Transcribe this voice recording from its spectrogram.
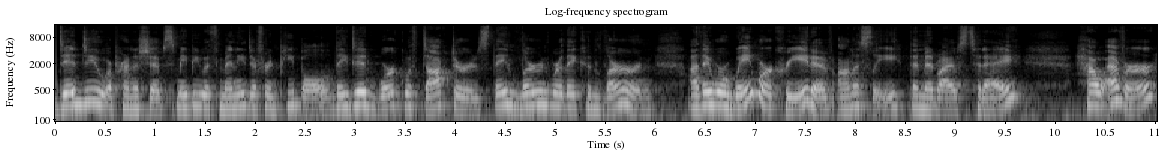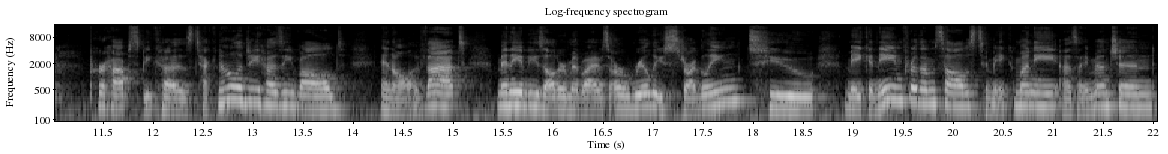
did do apprenticeships, maybe with many different people. They did work with doctors. They learned where they could learn. Uh, they were way more creative, honestly, than midwives today. However, perhaps because technology has evolved and all of that, many of these elder midwives are really struggling to make a name for themselves, to make money, as I mentioned.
